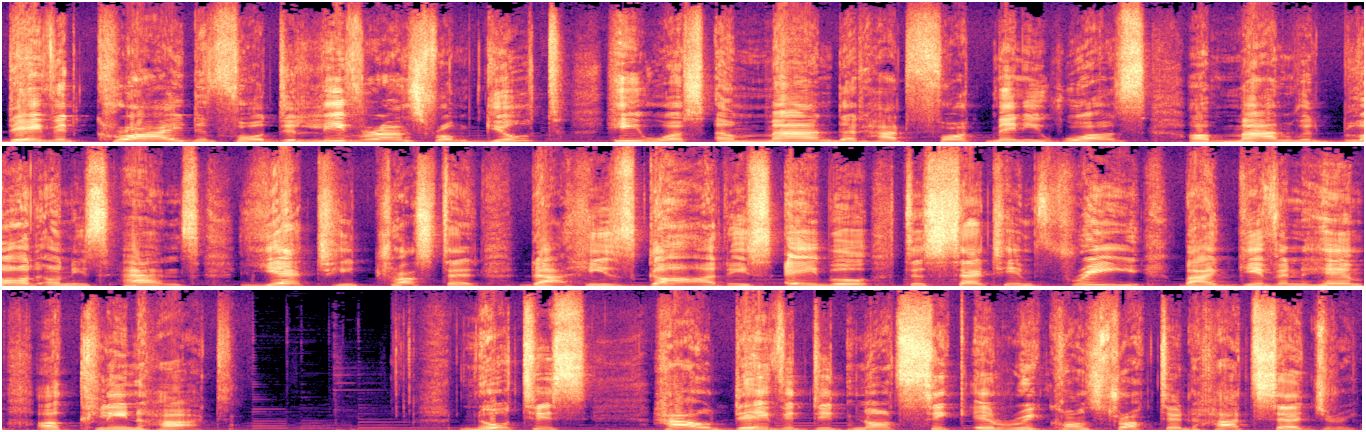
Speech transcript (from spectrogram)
David cried for deliverance from guilt. He was a man that had fought many wars, a man with blood on his hands, yet he trusted that his God is able to set him free by giving him a clean heart. Notice how David did not seek a reconstructed heart surgery,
